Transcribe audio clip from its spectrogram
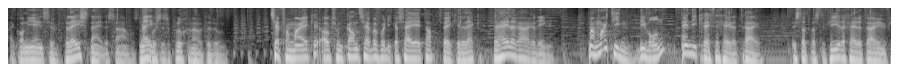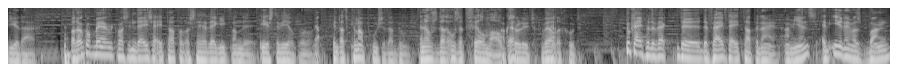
Hij kon niet eens zijn vlees snijden s'avonds. Dat Nee. moesten zijn ploeggenoten doen. Sepp van Marken, ook zo'n kans hebben voor die kassei-etap. Twee keer lek. Dat zijn hele rare dingen. Maar Martin, die won en die kreeg de gele trui. Dus dat was de vierde gele trui in vier dagen. Wat ook opmerkelijk was in deze etappe... was de herdenking van de Eerste Wereldoorlog. Ik vind dat knap hoe ze dat doen. En hoe ze dat, hoe ze dat filmen ook, hè? Absoluut, geweldig goed. Toen kregen we de, de, de vijfde etappe naar Amiens. En iedereen was bang,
